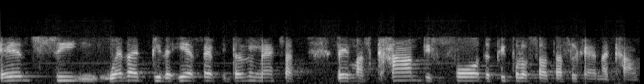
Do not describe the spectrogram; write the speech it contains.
ANC, whether it be the EFF, it doesn't matter. They must come before the people of South Africa and account.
